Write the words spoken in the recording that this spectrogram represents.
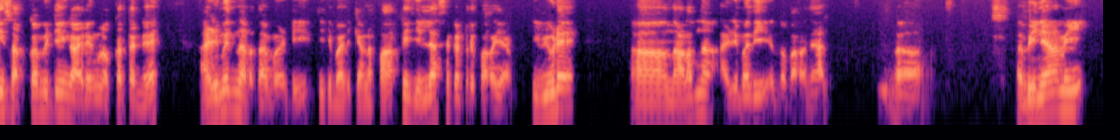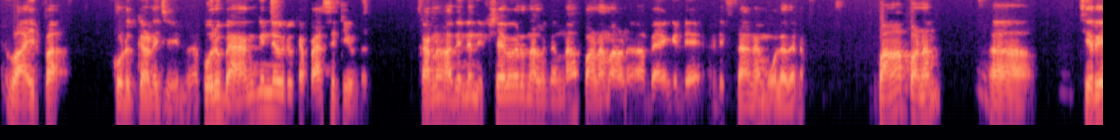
ഈ സബ് കമ്മിറ്റിയും കാര്യങ്ങളൊക്കെ തന്നെ അഴിമതി നടത്താൻ വേണ്ടി തീരുമാനിക്കുകയാണ്. പാർട്ടി ജില്ലാ സെക്രട്ടറി പറയാണ് ഇവിടെ നടന്ന അഴിമതി എന്ന് പറഞ്ഞാൽ ബിനാമി വായ്പ കൊടുക്കുകയാണ് ചെയ്യുന്നത്. അപ്പോൾ ഒരു ബാങ്കിന്റെ ഒരു കപ്പാസിറ്റി ഉണ്ട്. കാരണം അതിന്റെ നിക്ഷേപകർ നൽകുന്ന പണമാണ് ആ ബാങ്കിന്റെ അടിസ്ഥാന മൂലധനം. അപ്പൊ ആ പണം ചെറിയ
